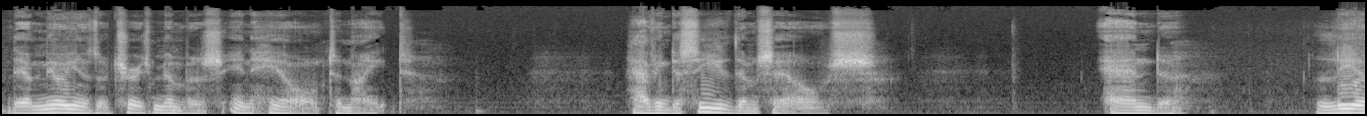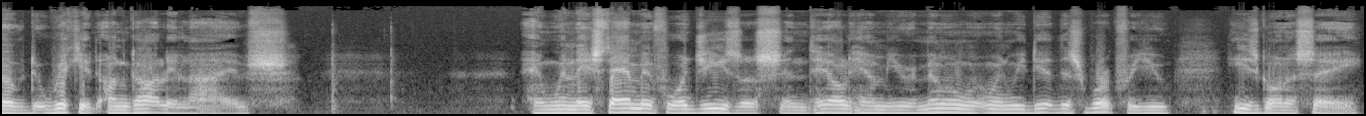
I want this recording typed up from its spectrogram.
there are millions of church members in hell tonight having deceived themselves and lived wicked, ungodly lives and when they stand before Jesus and tell him, You remember when we did this work for you, he's going to say,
